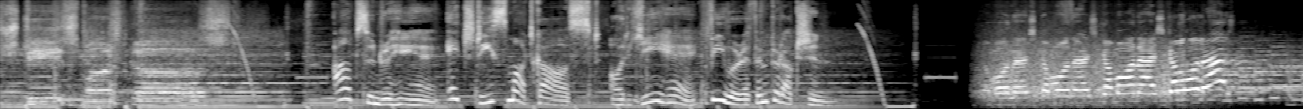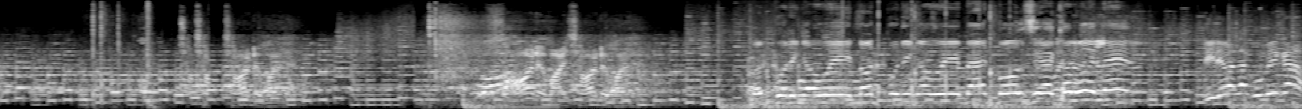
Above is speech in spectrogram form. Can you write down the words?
HD Smartcast. आप सुन रहे हैं एच डी स्मार्ट कास्ट और ये है fever F production Come on, Ash, come on, Ash, come on, Ash, come on, Ash! Shot है भाई शॉट है भाई शॉट है भाई Not putting away, not putting away, bad balls here, come on, let! धीरे वाला घूमेगा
